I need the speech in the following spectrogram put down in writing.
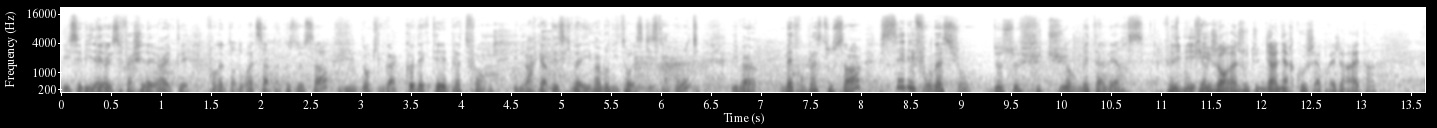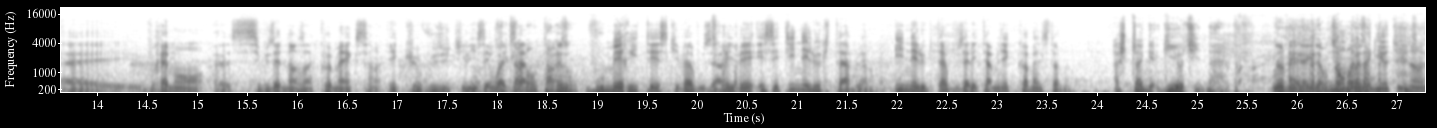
il s'est mis d'ailleurs, il s'est fâché d'ailleurs avec les fondateurs de WhatsApp à cause de ça, Mhm. donc il va connecter les plateformes, il va regarder ce qu'il va, il va monitorer ce qui se raconte, il va mettre en place tout ça, c'est les fondations de ce futur métaverse Et, Facebook. et- et j'en rajoute une dernière couche, après j'arrête. hein. Euh, vraiment, euh, si vous êtes dans un COMEX hein, et que vous utilisez WhatsApp, t'as raison. vous méritez ce qui va vous arriver et c'est inéluctable. hein. Inéluctable. Vous allez terminer comme Alstom. Hashtag guillotine. Non mais il a non, entièrement même pas guillotine. hein.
